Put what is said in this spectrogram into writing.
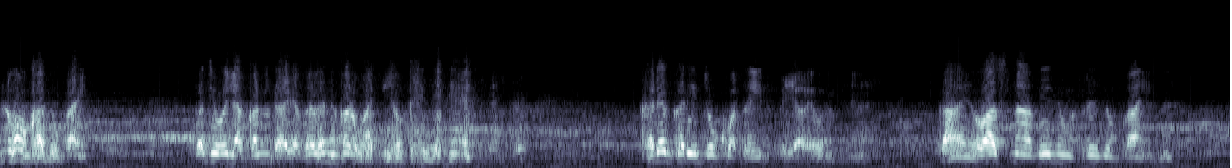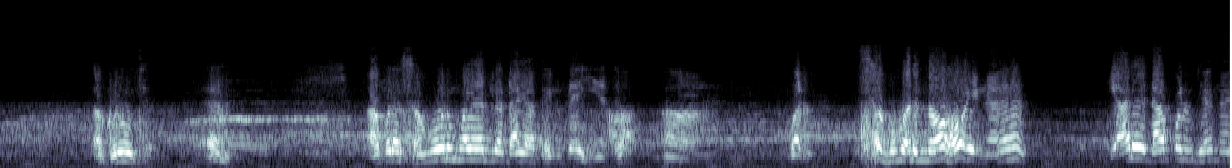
ન ખાધું કઈ. પછી ઓલા કંટાળ્યા ને કરવા દીધો કે ખરેખર ચોખ્ખો થઈને ગયા આવ્યો કઈ વાસના બીજું ત્રીજું કઈ નહીં અઘરું છે. આપડે સગવડ મળે એટલે ડાયા થઈ જઈએ પણ સગવડ ન હોય ને ત્યારે ડાપણ છે ને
